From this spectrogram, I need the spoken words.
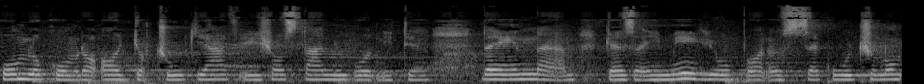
homlokomra adja csókját, és aztán nyugodni tér. De én nem, kezeim még jobban összekulcsolom,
